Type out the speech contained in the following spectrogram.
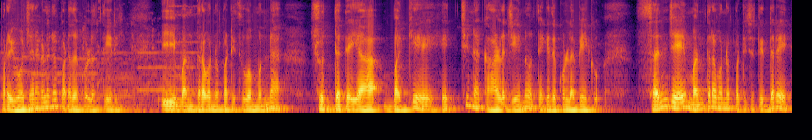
ಪ್ರಯೋಜನಗಳನ್ನು ಪಡೆದುಕೊಳ್ಳುತ್ತೀರಿ. ಈ ಮಂತ್ರವನ್ನು ಪಠಿಸುವ ಮುನ್ನ ಶುದ್ಧತೆಯ ಬಗ್ಗೆ ಹೆಚ್ಚಿನ ಕಾಳಜಿಯನ್ನು ತೆಗೆದುಕೊಳ್ಳಬೇಕು. ಸಂಜೆ ಮಂತ್ರವನ್ನು ಪಠಿಸುತ್ತಿದ್ದರೆ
